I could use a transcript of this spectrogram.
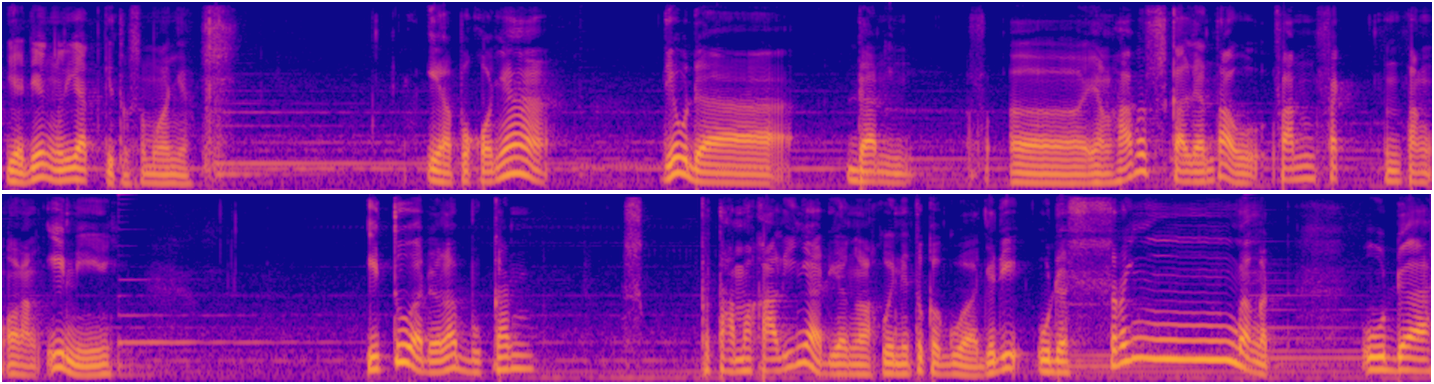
ya dia ngeliat gitu semuanya. Ya pokoknya dia udah dan uh, yang harus kalian tahu fun fact tentang orang ini itu adalah bukan pertama kalinya dia ngelakuin itu ke gue jadi udah sering banget. Udah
